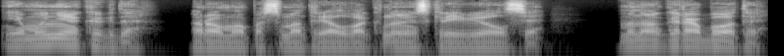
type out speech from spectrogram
«Ему некогда», — Рома посмотрел в окно и скривился. «Много работы».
